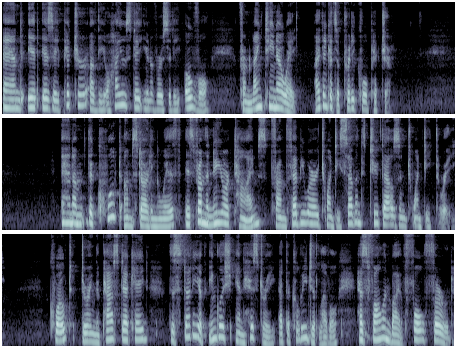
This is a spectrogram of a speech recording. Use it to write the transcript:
and it is a picture of the Ohio State University Oval from 1908. I think it's a pretty cool picture. And um, the quote I'm starting with is from the New York Times from February 27th, 2023. Quote During the past decade, the study of English and history at the collegiate level has fallen by a full third.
